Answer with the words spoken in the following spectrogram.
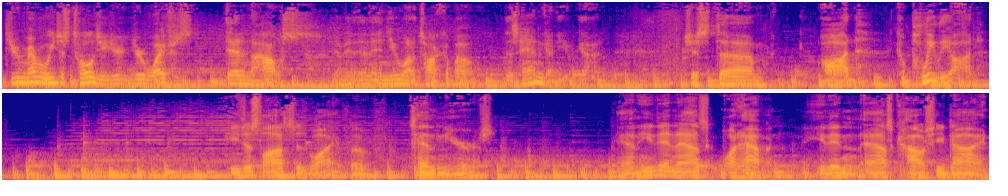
do you remember we just told you your, your wife is dead in the house? I mean, and, and you want to talk about this handgun you've got. Just um, odd, completely odd. He just lost his wife of 10 years. And he didn't ask what happened. He didn't ask how she died.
